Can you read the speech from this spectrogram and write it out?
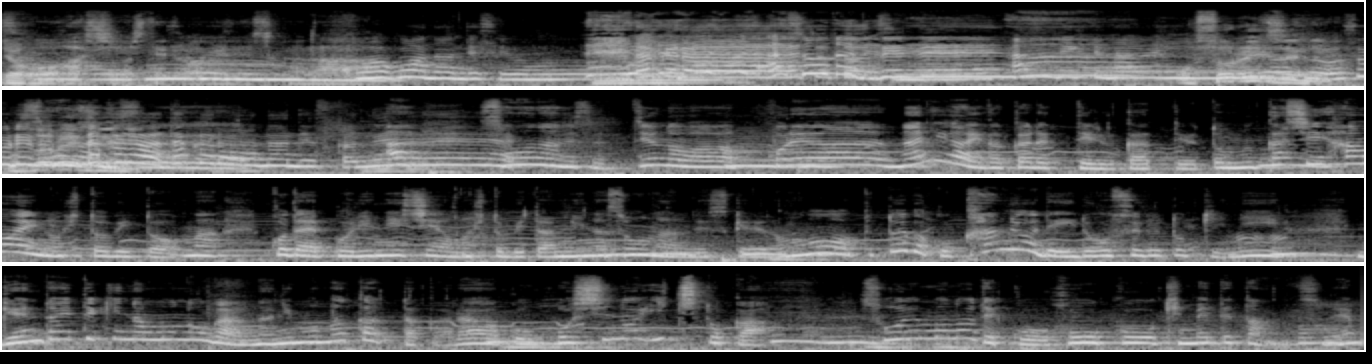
情報発信してるわけですから。こわごわなんですよ。だからちょっと全然できない恐れずに。恐れずに。だからだからなんですかね。そうなんです。っていうのはこれは何が描かれているかっていうと昔ハワイの人々、まあ、古代ポリネシアの人々はみんなそうなんですけれども例えばこうカヌーで移動するときに現代的なものが何もなかったからこう星の位置とかそういうものでこう方向を決めてたんですね。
